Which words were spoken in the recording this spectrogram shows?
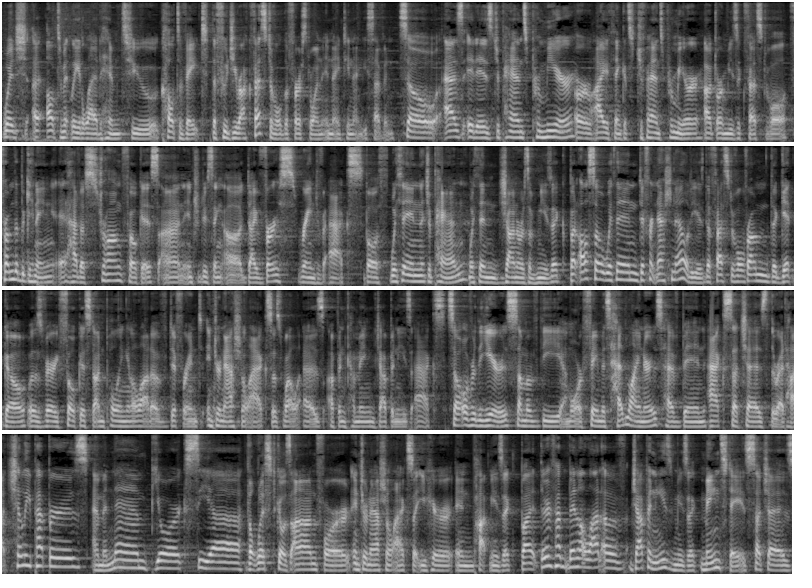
which uh, ultimately led him to cultivate the Fuji Rock Festival, the first one in 1997. So, as it is Japan's premier, or I think it's Japan's premier outdoor music festival, from the beginning, it had a strong focus on introducing a diverse range of acts, both within Japan, within genres of music, but also within different nationalities. The festival from the get go was very focused on pulling in a lot of different international acts as well as up and coming Japanese acts. So, over the years, some of the more famous headliners have been acts such as the Red Hot Chili Peppers, Eminem, Bjork, Sia. The list goes on for international acts that you hear in pop music, but there have been a lot of Japanese music mainstays such as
